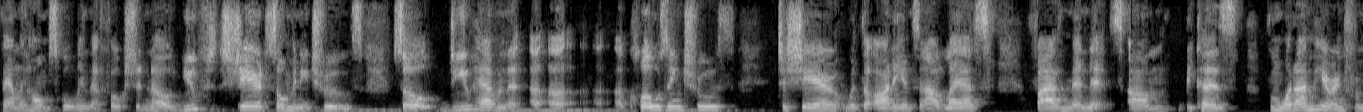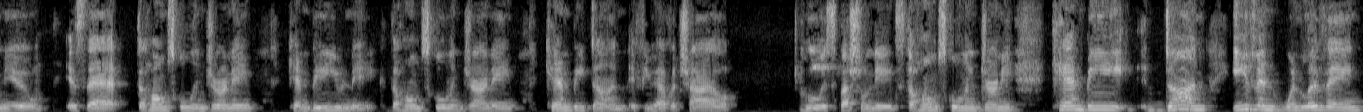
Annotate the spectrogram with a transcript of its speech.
family homeschooling that folks should know? You've shared so many truths. So, do you have an, a, a, a closing truth to share with the audience in our last five minutes um, because from what I'm hearing from you is that the homeschooling journey can be unique. The homeschooling journey can be done if you have a child who is special needs. The homeschooling journey can be done even when living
